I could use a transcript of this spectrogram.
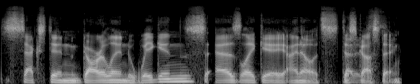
Sexton, Garland, Wiggins as like a? I know it's disgusting,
